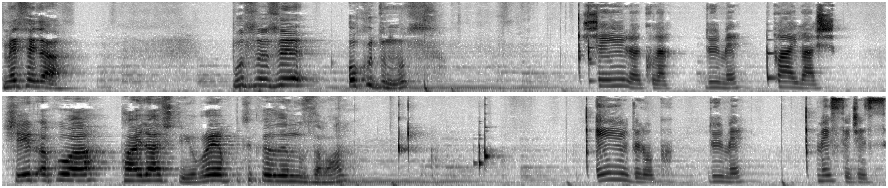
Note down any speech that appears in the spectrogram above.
Mesela bu sözü okudunuz. Şehir akla. Düğme. Paylaş. Şehir Aqua paylaş diyor. Buraya tıkladığımız zaman Airdrop. Düğme. Messages.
